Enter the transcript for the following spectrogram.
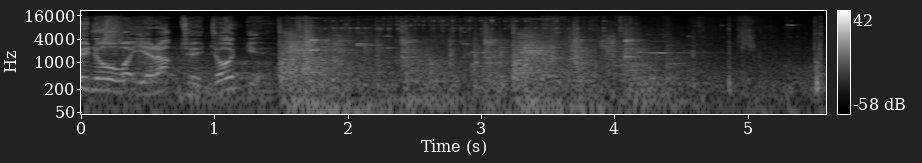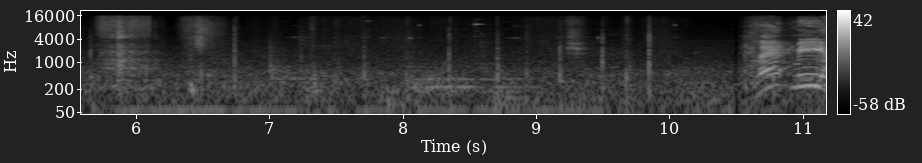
You know what you're up to, don't you? Let me...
